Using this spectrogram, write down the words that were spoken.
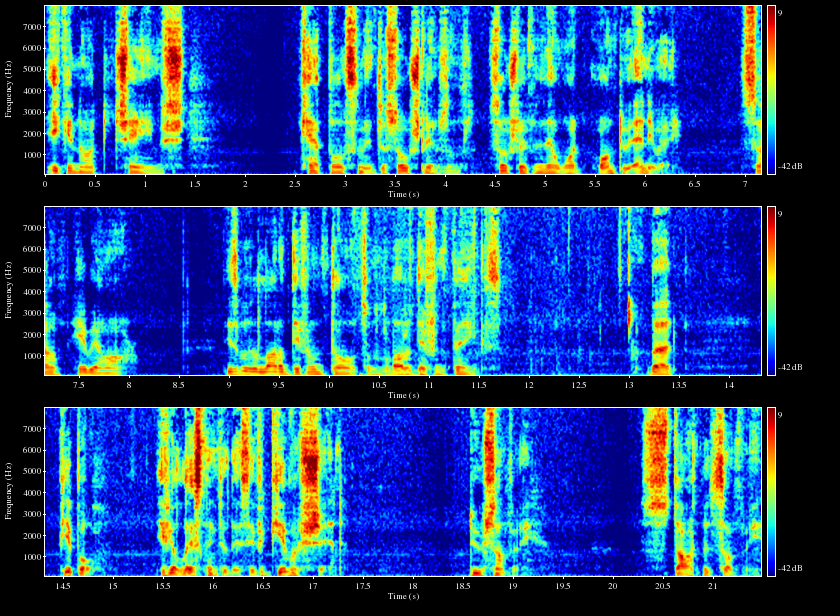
He cannot change capitalism into socialism. Socialism they don't want, want to anyway. So here we are. This was a lot of different thoughts on a lot of different things. But people, if you're listening to this, if you give a shit, do something. Start with something.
